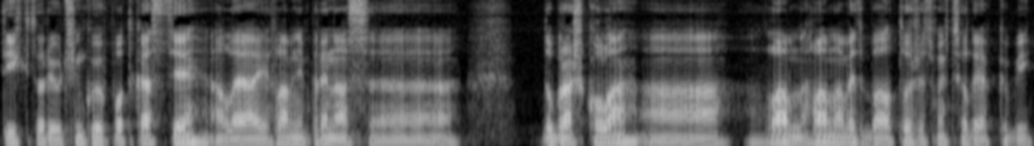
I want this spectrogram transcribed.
tých, ktorí účinkujú v podcaste, ale aj hlavne pre nás dobrá škola a hlavná, hlavná vec bola to, že sme chceli akoby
